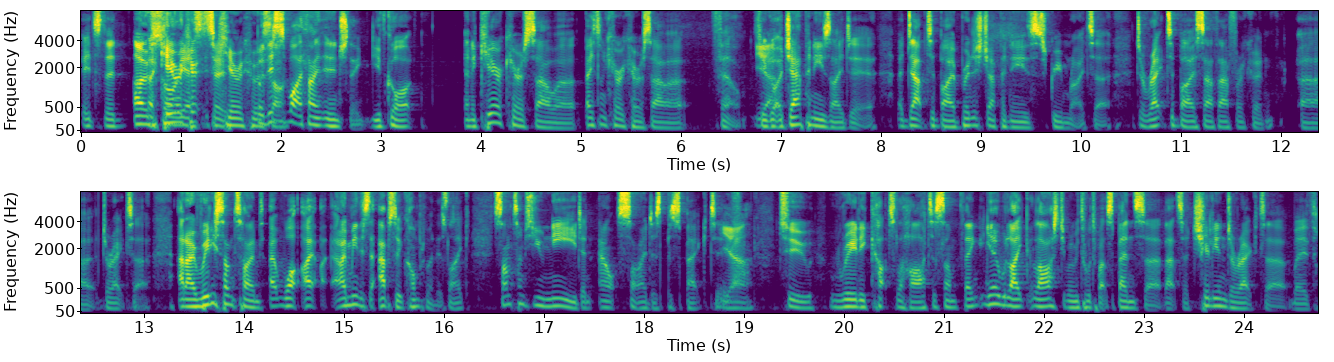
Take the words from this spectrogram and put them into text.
it's the Oh, Akira, sorry, yes, it's Akira But this is what I find interesting. You've got an Akira Kurosawa based on Akira Kurosawa film. So you've Yeah. got a Japanese idea adapted by a British Japanese screenwriter, directed by a South African uh, director. And I really sometimes uh, what I I mean this is an absolute compliment. It's like sometimes you need an outsider's perspective. Yeah. To really cut to the heart of something, you know, like last year when we talked about Spencer, that's a Chilean director with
